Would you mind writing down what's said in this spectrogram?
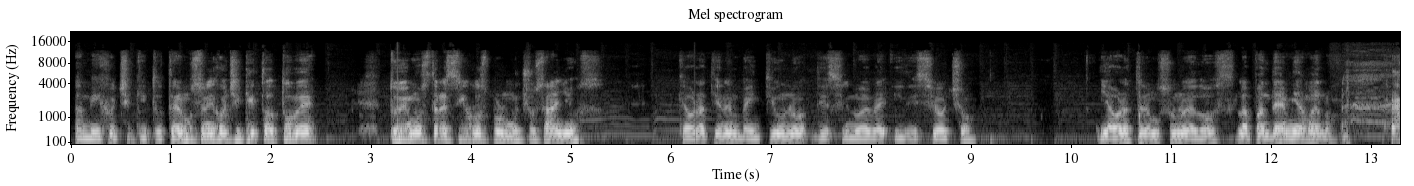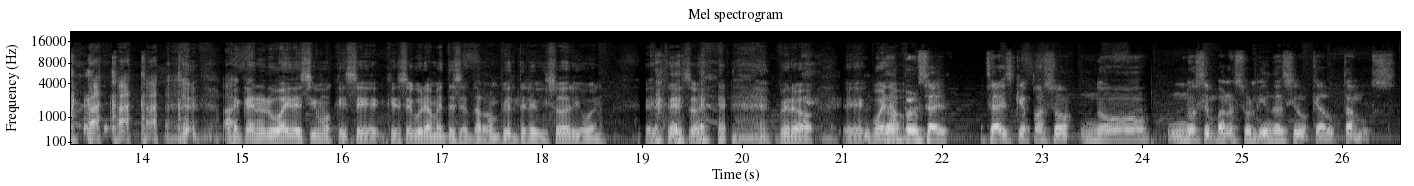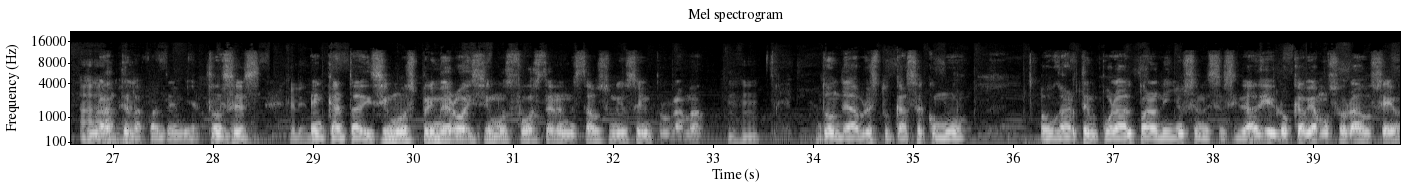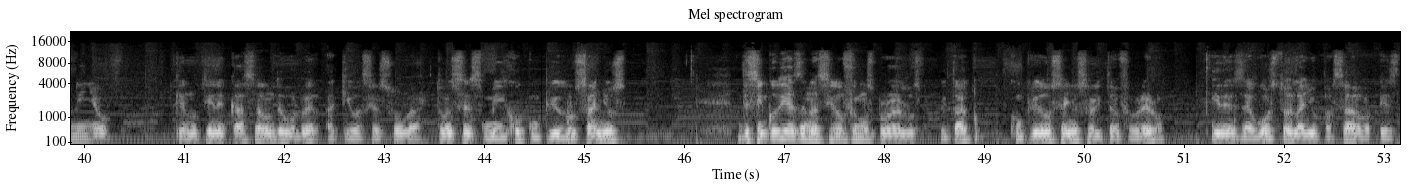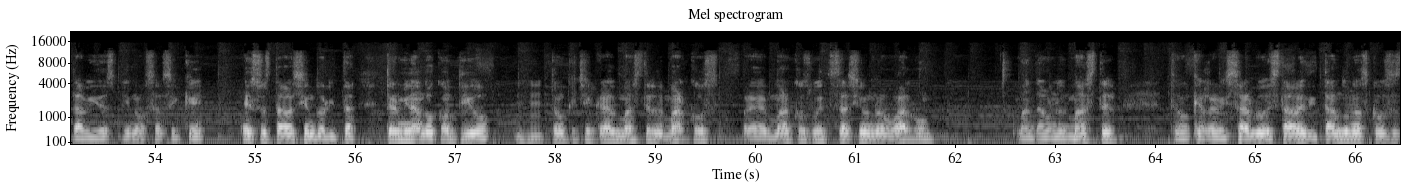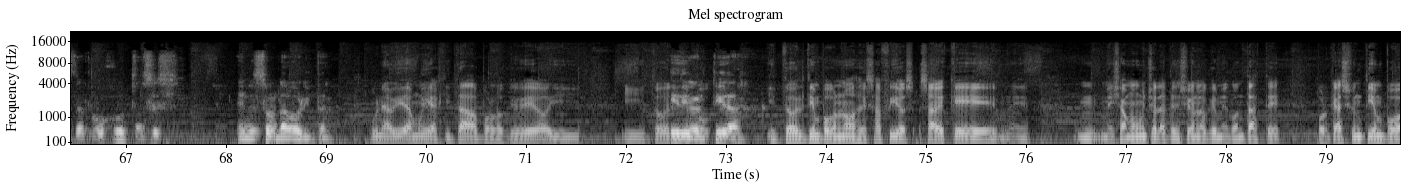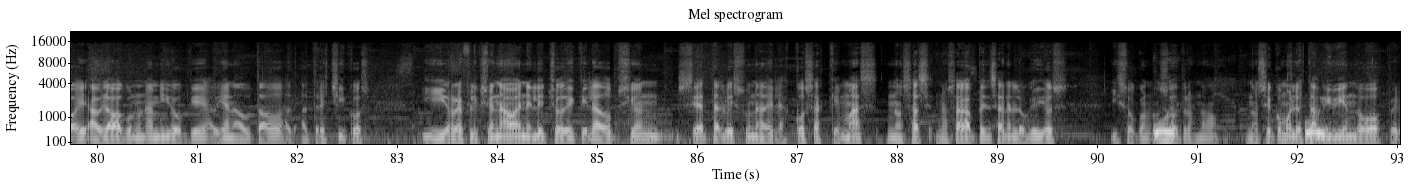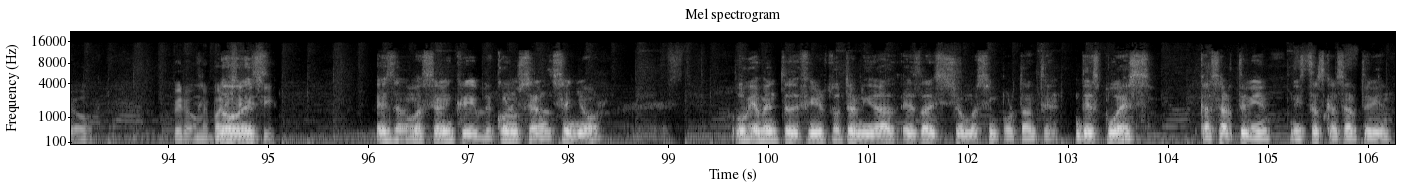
a mi hijo chiquito. Tenemos un hijo chiquito, tuve, tuvimos tres hijos por muchos años que ahora tienen 21, 19 y 18. Y ahora tenemos uno de dos. La pandemia, mano. Acá en Uruguay decimos que, se, que seguramente se te rompió el televisor y bueno. Este, pero eh, bueno. No, pero ¿sabes, qué pasó? No, no se embarazó Linda, sino que adoptamos ah, durante la pandemia. Entonces, encantadísimos. Primero hicimos Foster en Estados Unidos. Hay un programa donde abres tu casa como hogar temporal para niños en necesidad. Y lo que habíamos orado, si hay un niño que no tiene casa donde volver, aquí va a ser su hogar. Entonces mi hijo cumplió dos años. De cinco días de nacido fuimos por el hospital, cumplió dos años ahorita en febrero. Y desde agosto del año pasado es David Espinosa. Así que eso estaba haciendo ahorita. Terminando contigo, tengo que checar el máster de Marcos. Eh, Marcos Witt está haciendo un nuevo álbum. Mandaron el máster tengo que revisarlo. Estaba editando unas cosas de rojo, entonces en eso andaba ahorita. Una vida muy agitada por lo que veo y, todo el y divertida. Y todo el tiempo con nuevos desafíos. Sabes que me, llamó mucho la atención lo que me contaste, porque hace un tiempo hablaba con un amigo que habían adoptado a, tres chicos y reflexionaba en el hecho de que la adopción sea tal vez una de las cosas que más nos, nos haga pensar en lo que Dios hizo con nosotros, ¿no? No sé cómo lo estás viviendo vos, pero pero me parece que sí. Es demasiado increíble. Conocer al Señor, obviamente definir tu eternidad es la decisión más importante. Después, casarte bien. Necesitas casarte bien.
